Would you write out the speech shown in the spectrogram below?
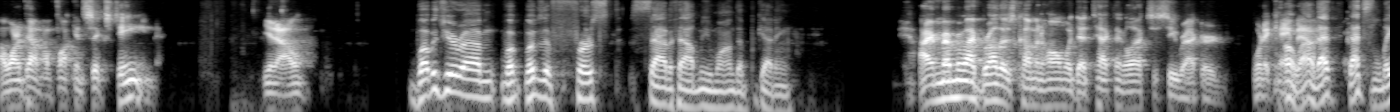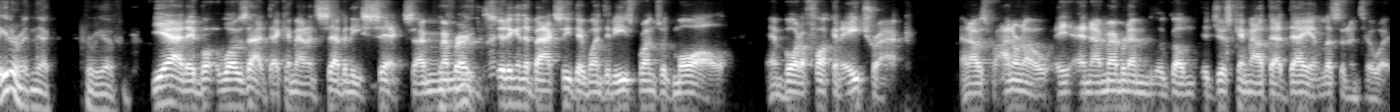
I wanted to have I'm fucking 16. You know, What was your um? What, what was the first Sabbath album you wound up getting? I remember my brothers coming home with that technical ecstasy record when it came oh wow, out. that that's later in their career. Yeah, they what was that? That came out in '76. I remember right. sitting in the back seat. They went to the East Brunswick Mall and bought a fucking eight track, and I was I don't know, and I remember them go. It just came out that day and listening to it.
